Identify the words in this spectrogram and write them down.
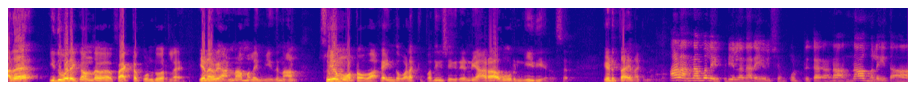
அதை இதுவரைக்கும் அந்த ஃபேக்டை கொண்டு வரல. எனவே அண்ணாமலை மீது நான் சுயமோட்டோவாக இந்த வழக்கு பதிவு செய்கிறேன். யாராவது ஒரு நீதியரசர் எடுத்தா எனக்கு நல்லது. ஆனா அண்ணாமலை இப்படி எல்லாம் நிறைய விஷயம் போட்டிருக்காரு. ஆனா அண்ணாமலை தான்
